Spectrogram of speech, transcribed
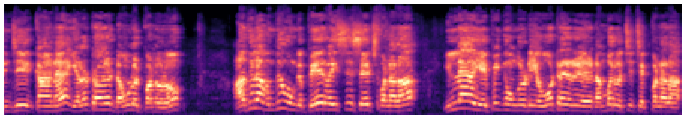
அஞ்சுக்கான எலக்ட்ரானிக் டவுன்லோட் பண்ணணும். அதுல வந்து உங்க பேர் வயசு சர்ச் பண்ணலாம். இல்லை எப்பயும் உங்களுடைய ஓட்டர் நம்பர் வச்சு செக் பண்ணலாம்.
